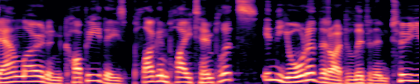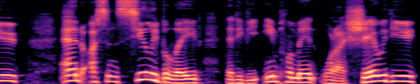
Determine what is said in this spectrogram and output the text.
Download and copy these plug and play templates in the order that I deliver them to you, and I sincerely believe that if you implement what I share with you,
